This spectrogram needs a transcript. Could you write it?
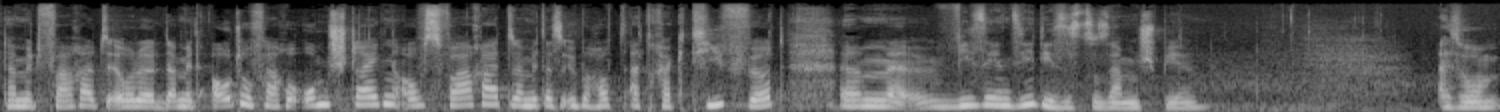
damit Fahrrad oder damit Autofahrer umsteigen aufs Fahrrad, damit das überhaupt attraktiv wird. Ähm, wie sehen Sie dieses Zusammenspiel? Also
